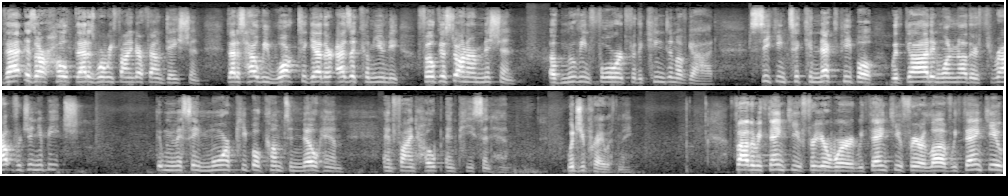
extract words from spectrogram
That is our hope. That is where we find our foundation. That is how we walk together as a community, focused on our mission of moving forward for the kingdom of God seeking to connect people with God and one another throughout Virginia Beach. That we may see more people come to know Him and find hope and peace in Him. Would you pray with me? Father, we thank you for your word. We thank you for your love. We thank you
